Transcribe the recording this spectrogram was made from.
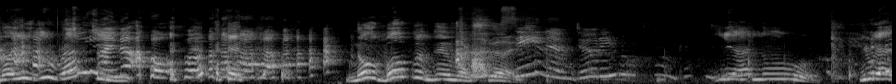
No, you you right. I know. No, both of them are I've sons. seen him, dude. He looks so good. Yeah, I know. You got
